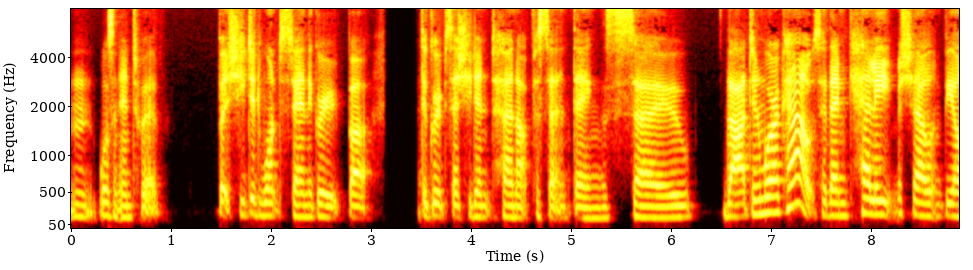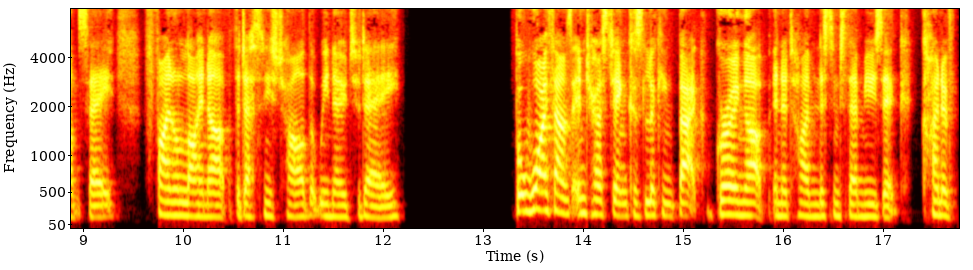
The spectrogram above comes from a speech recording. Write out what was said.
mm, wasn't into it. But she did want to stay in the group. But the group said she didn't turn up for certain things. So that didn't work out. So then Kelly, Michelle, and Beyonce, final lineup, the Destiny's Child that we know today. But what I found interesting, because looking back, growing up in a time listening to their music kind of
